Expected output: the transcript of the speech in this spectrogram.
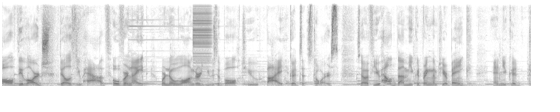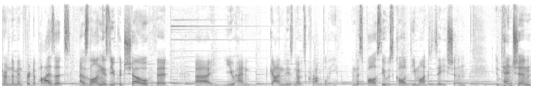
all of the large bills you have overnight were no longer usable to buy goods at stores. So if you held them, you could bring them to your bank and you could turn them in for deposits as long as you could show that uh, you hadn't gotten these notes corruptly. And this policy was called demonetization. Intention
